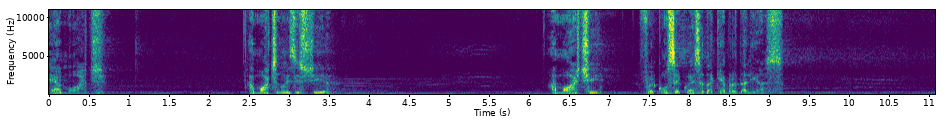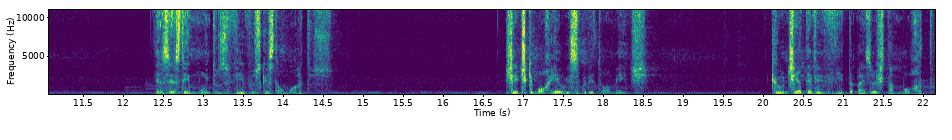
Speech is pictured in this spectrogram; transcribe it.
é a morte. A morte não existia. A morte foi consequência da quebra da aliança. E às vezes tem muitos vivos que estão mortos. Gente que morreu espiritualmente. Que um dia teve vida, mas hoje está morto,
